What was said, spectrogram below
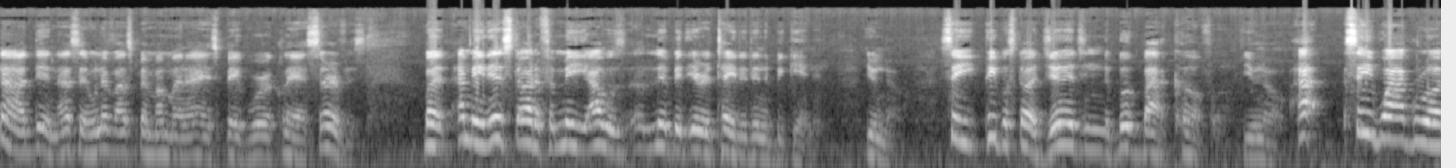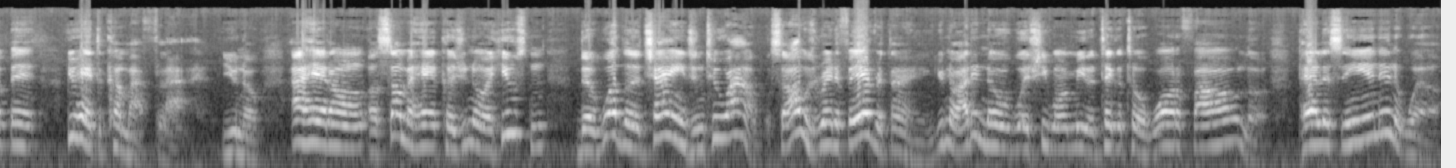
No, I didn't. I said whenever I spend my money, I expect world class service. But I mean, it started for me. I was a little bit irritated in the beginning, you know. See, people start judging the book by the cover, you know. I see where I grew up at. You had to come out fly, you know. I had on a summer hat because you know in Houston the weather changed in two hours, so I was ready for everything. You know, I didn't know if she wanted me to take her to a waterfall or Palace Inn anywhere.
